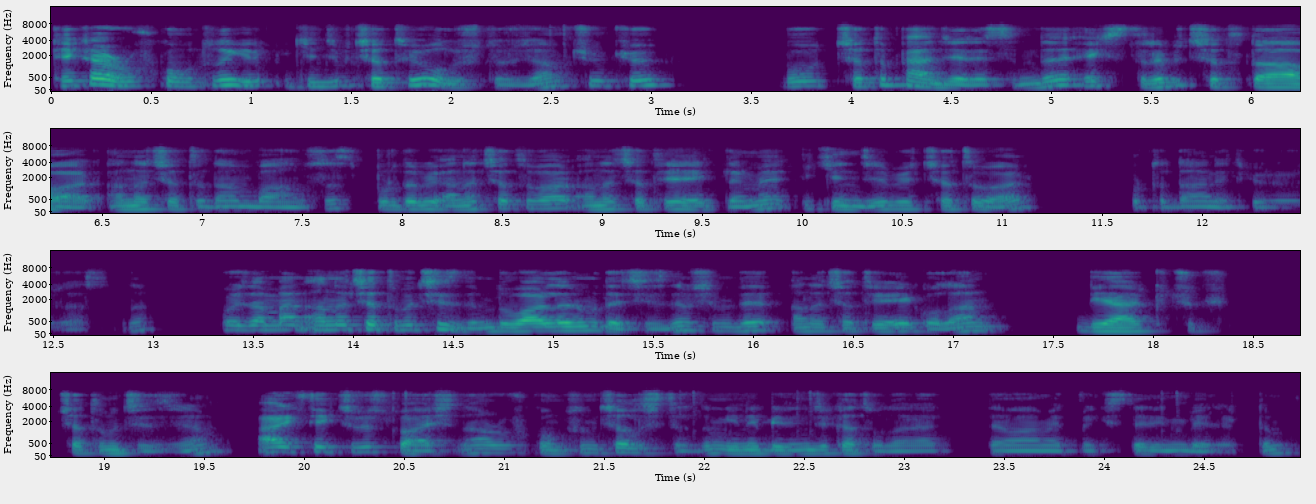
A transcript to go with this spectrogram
Tekrar roof komutuna girip ikinci bir çatıyı oluşturacağım. Çünkü bu çatı penceresinde ekstra bir çatı daha var. Ana çatıdan bağımsız. Burada bir ana çatı var. Ana çatıya ekleme ikinci bir çatı var. Burada daha net görüyoruz aslında. O yüzden ben ana çatımı çizdim. Duvarlarımı da çizdim. Şimdi ana çatıya ek olan diğer küçük çatımı çizeceğim. Architecture üst başından roof komutunu çalıştırdım. Yine birinci kat olarak devam etmek istediğimi belirttim.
